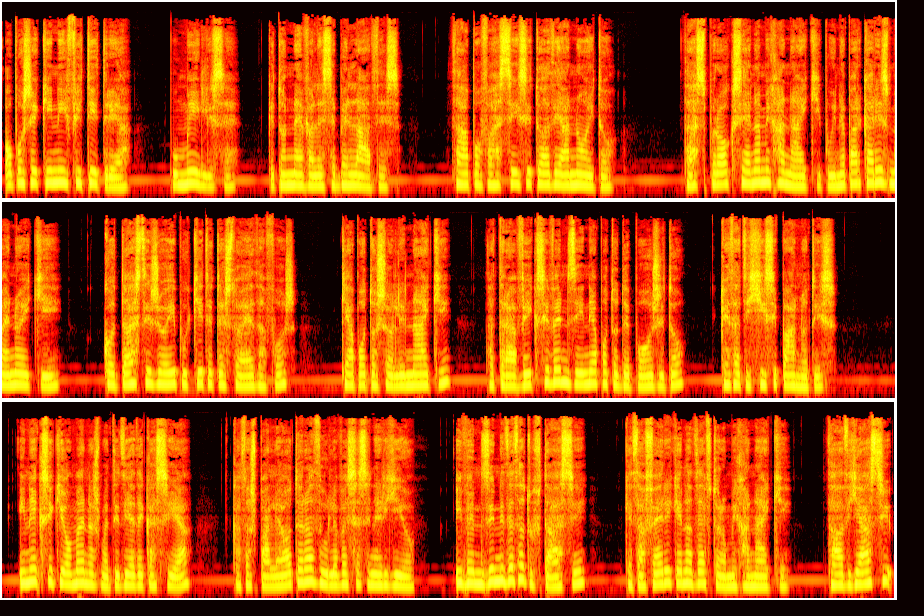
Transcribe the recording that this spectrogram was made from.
όπως εκείνη η φοιτήτρια που μίλησε και τον έβαλε σε μπελάδες. Θα αποφασίσει το αδιανόητο θα σπρώξει ένα μηχανάκι που είναι παρκαρισμένο εκεί, κοντά στη ζωή που κοίταται στο έδαφος, και από το σωληνάκι θα τραβήξει βενζίνη από τον τεπόζιτο και θα τυχήσει πάνω της. Είναι εξοικειωμένος με τη διαδικασία, καθώς παλαιότερα δούλευε σε συνεργείο. Η βενζίνη δεν θα του φτάσει και θα φέρει και ένα δεύτερο μηχανάκι. Θα αδειάσει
